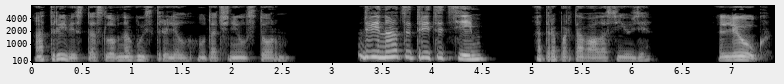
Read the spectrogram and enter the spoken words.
отрывисто, словно выстрелил, уточнил Сторм. Двенадцать тридцать семь, отрапортовала Сьюзи. Люк,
